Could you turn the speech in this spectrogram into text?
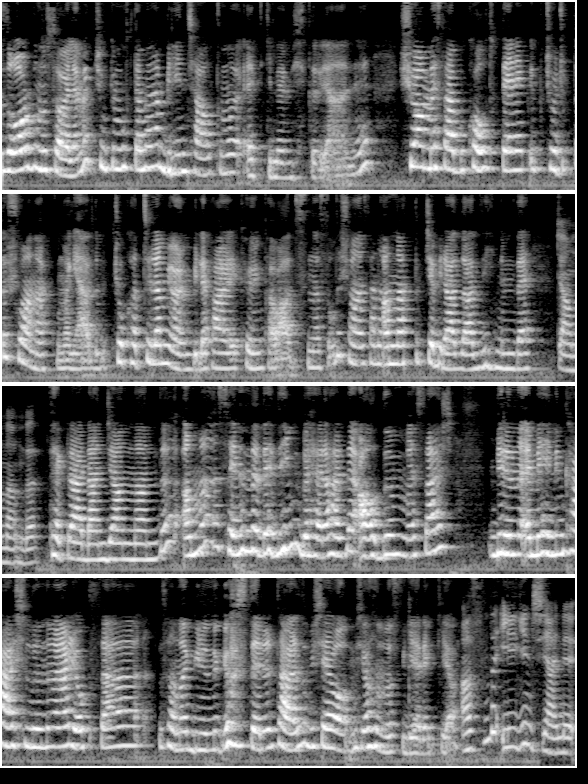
zor bunu söylemek çünkü muhtemelen bilinçaltımı etkilemiştir yani. Şu an mesela bu koltuk değnekli bir çocuk da şu an aklıma geldi. Çok hatırlamıyorum bile Fare Köyün Kavalcısı nasıldı. Şu an sen anlattıkça biraz daha zihnimde canlandı. Tekrardan canlandı. Ama senin de dediğin gibi herhalde aldığım mesaj birinin emeğinin karşılığını ver yoksa sana gününü gösterir tarzı bir şey olmuş olması gerekiyor. Aslında ilginç yani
